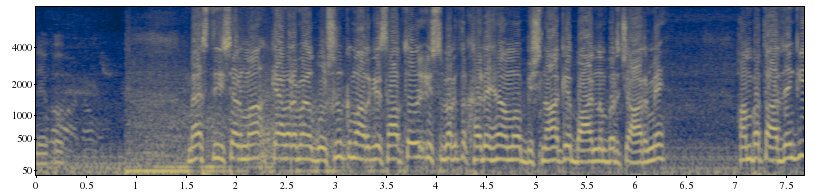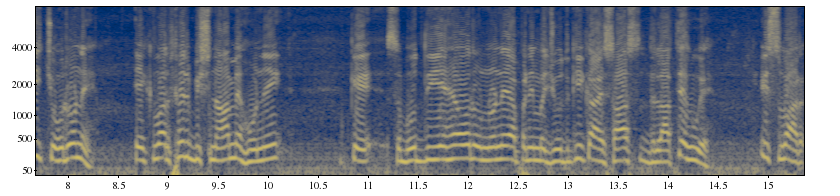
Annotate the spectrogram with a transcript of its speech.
देखो। मैं सतीश शर्मा, कैमरामैन गुलशन कुमार के साथ तो इस वक्त खड़े हैं हम बिश्नाह के बार नंबर चार में। हम बता दें कि चोरों ने एक बार फिर बिश्नाह में होने के सबूत दिए हैं और उन्होंने अपनी मौजूदगी का एहसास दिलाते हुए इस बार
